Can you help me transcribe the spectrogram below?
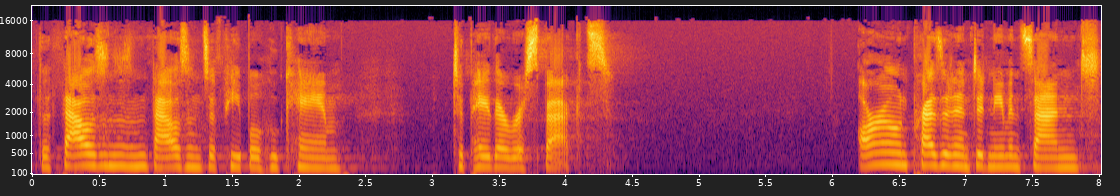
the thousands and thousands of people who came to pay their respects our own president didn't even send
